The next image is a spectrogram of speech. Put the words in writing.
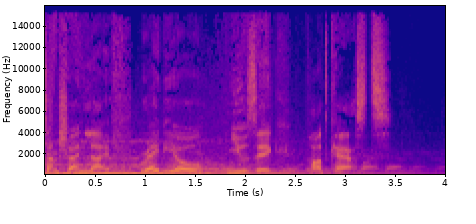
Sunshine Live, Radio, Music, Podcasts.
